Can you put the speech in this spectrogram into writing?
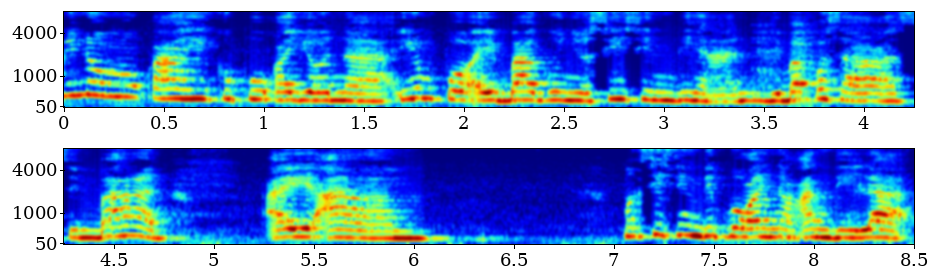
minumukahi ko po kayo na yun po ay bago nyo sisindihan. Di ba po sa simbahan ay um, magsisindi po kayo ng kandila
